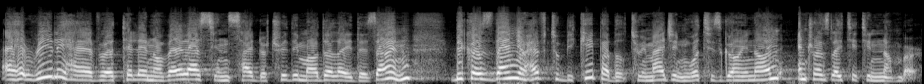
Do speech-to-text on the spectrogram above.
I really have uh, telenovelas inside the 3D model I design because then you have to be capable to imagine what is going on and translate it in number.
